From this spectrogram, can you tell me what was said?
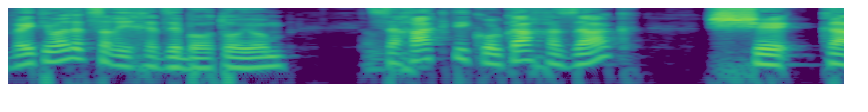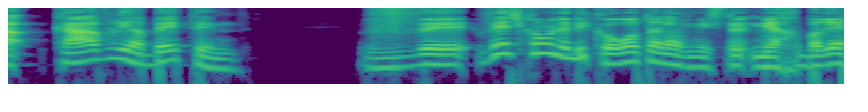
והייתי מה זה צריך את זה באותו יום. צחקתי כל כך חזק, שכאב לי הבטן. ו... ויש כל מיני ביקורות עליו מסט- מעכברי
